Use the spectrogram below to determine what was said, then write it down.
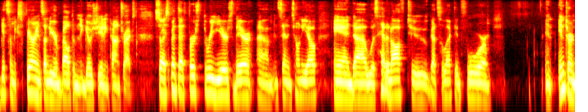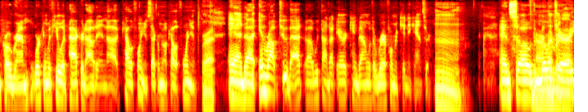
get some experience under your belt of negotiating contracts. So I spent that first three years there um, in San Antonio and uh, was headed off to got selected for an intern program working with Hewlett Packard out in uh, California, Sacramento, California. Right. And uh, en route to that, uh, we found out Eric came down with a rare form of kidney cancer. Mm. And so the I military,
